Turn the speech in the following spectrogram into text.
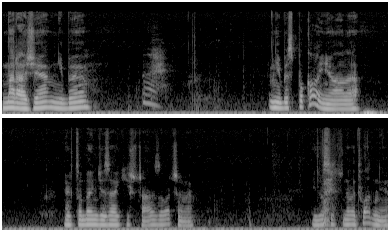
Na razie niby niby spokojnie, ale jak to będzie za jakiś czas, zobaczymy. I dosyć nawet ładnie,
